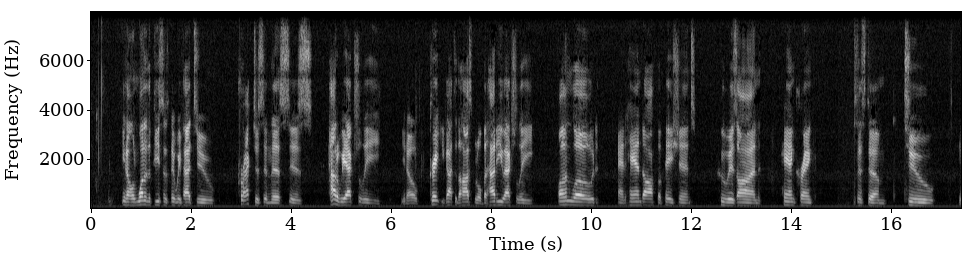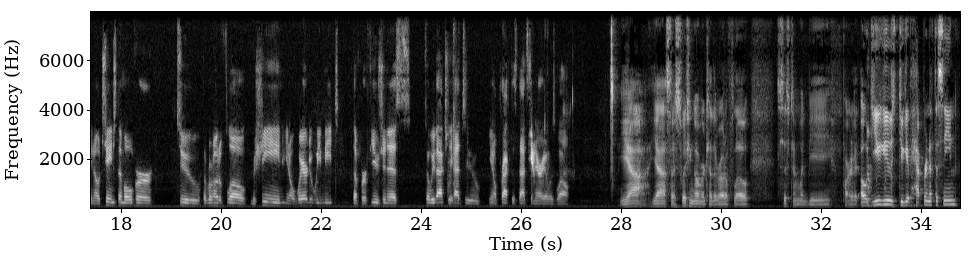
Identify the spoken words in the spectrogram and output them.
you know, and one of the pieces that we've had to practice in this is how do we actually, you know, great you got to the hospital, but how do you actually unload and hand off a patient who is on hand crank system to, you know, change them over to the rotoflow machine? You know, where do we meet the perfusionists? So we've actually had to, you know, practice that scenario as well. Yeah, yeah. So switching over to the Rotoflow system would be part of it. Oh, do you use? Do you give heparin at the scene?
